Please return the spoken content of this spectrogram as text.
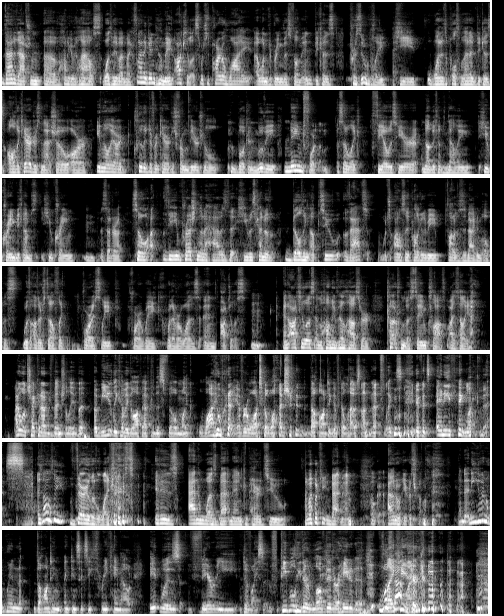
That adaptation of Haunting of Hill House was made by Mike Flanagan, who made Oculus, which is part of why I wanted to bring this film in, because presumably he wanted to pull some of that in because all the characters in that show are, even though they are clearly different characters from the original book and movie, named for them. So, like, Theo is here, Nell becomes Nellie, Hugh Crane becomes Hugh Crane, mm-hmm. etc. So the impression that I have is that he was kind of building up to that, which honestly is probably going to be thought of as his magnum opus, with other stuff like Before I Sleep, Before I Wake, whatever it was, and Oculus. Mm-hmm. And Oculus and The Haunting Hill House are cut from the same cloth, I tell you. I will check it out eventually, but immediately coming off after this film, like, why would I ever want to watch The Haunting of Hill House on Netflix if it's anything like this? It's honestly very little like this. it is Adam West Batman compared to Michael Keaton Batman. Okay. I don't know what year it's from. And, and even when The Haunting 1963 came out, it was very divisive. People either loved it or hated it. What's like that here.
